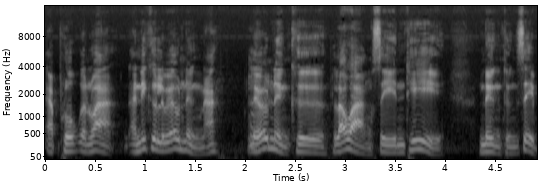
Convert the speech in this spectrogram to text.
approve กันว่า อันนี้คือเลเวลหนึ่งนะเลเวลหนึ่งคือระหว่างซีนที่หนึ่งถึงสิบ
